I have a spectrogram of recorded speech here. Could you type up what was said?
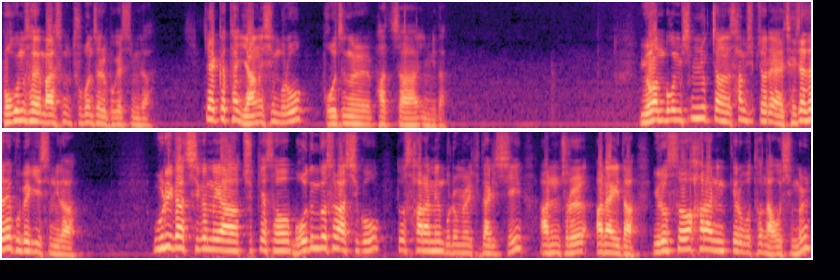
복음서의 말씀 두 번째를 보겠습니다. 깨끗한 양심으로 보증을 받자입니다. 요한복음 16장 30절에 제자들의 고백이 있습니다. 우리가 지금이야 주께서 모든 것을 아시고 또 사람의 물음을 기다리시 않은 줄을 아나이다. 이로써 하나님께로부터 나오심을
